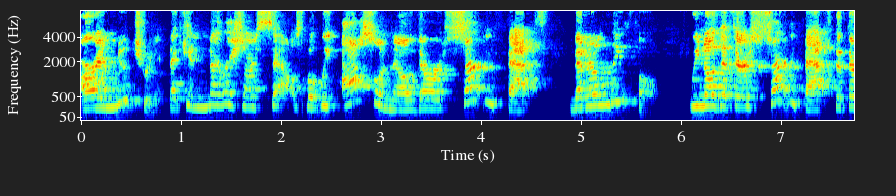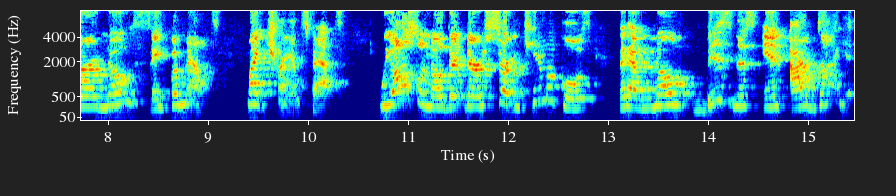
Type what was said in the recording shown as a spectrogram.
are a nutrient that can nourish our cells, but we also know there are certain fats that are lethal. We know that there are certain fats that there are no safe amounts, like trans fats. We also know that there are certain chemicals that have no business in our diet.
